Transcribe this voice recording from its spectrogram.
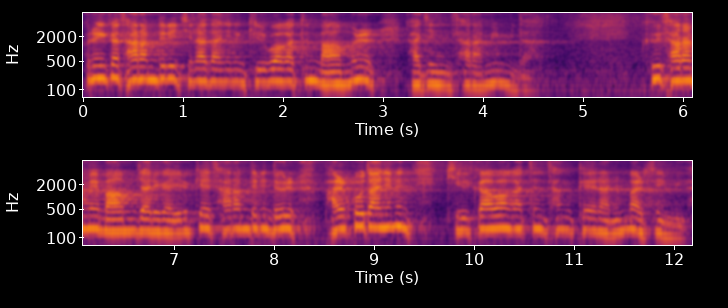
그러니까 사람들이 지나다니는 길과 같은 마음을 가진 사람입니다. 그 사람의 마음자리가 이렇게 사람들이 늘 밟고 다니는 길가와 같은 상태라는 말씀입니다.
